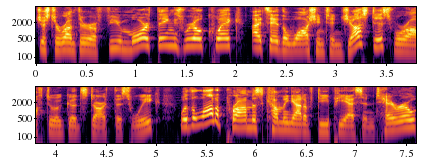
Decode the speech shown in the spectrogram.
Just to run through a few more things real quick, I'd say the Washington Justice were off to a good start this week, with a lot of promise coming out of DPS and Teru,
